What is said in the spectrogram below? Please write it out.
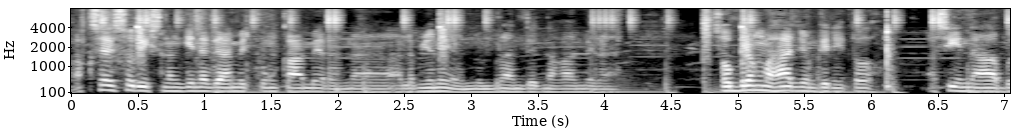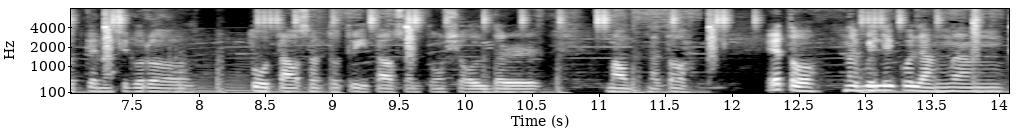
accessories ng ginagamit kong camera na alam nyo na yun, yung branded na camera. Sobrang mahal yung ganito. As in, naabot ka ng siguro 2,000 to 3,000 tong shoulder mount na to. Ito, nabili ko lang ng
